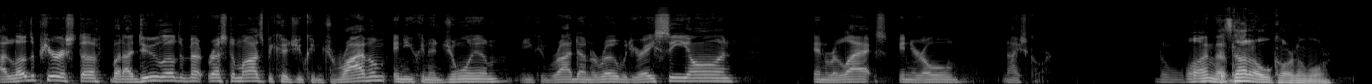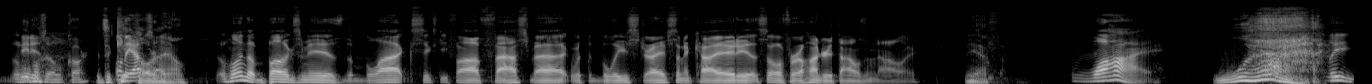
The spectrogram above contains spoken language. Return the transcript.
I love the purist stuff, but I do love the rest resto mods because you can drive them and you can enjoy them. You can ride down the road with your AC on and relax in your old nice car. The one that It's not an old car no more. the It one- is an old car. It's a kit car now. The one that bugs me is the black 65 fastback with the blue stripes and a coyote that sold for $100,000. Yeah. Why? Why? Like,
